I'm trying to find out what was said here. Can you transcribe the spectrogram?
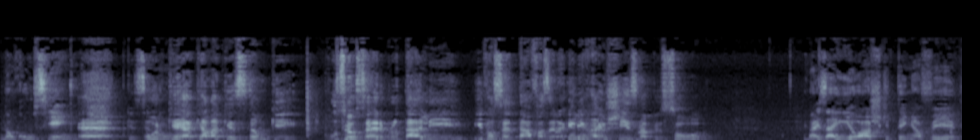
Não consciente. É, porque, porque não... é aquela questão que o seu cérebro tá ali e você tá fazendo aquele raio-x na pessoa. Mas aí eu acho que tem a ver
